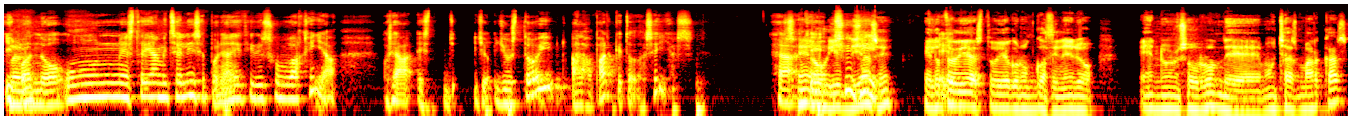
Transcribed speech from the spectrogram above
Y Claro. cuando un estrella Michelin se pone a decidir su vajilla, o sea, es- yo, yo estoy a la par que todas ellas. O sea, Sí, que- hoy en sí, día sí. sí. El otro Eh, día estuve yo con un cocinero en un showroom de muchas marcas,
